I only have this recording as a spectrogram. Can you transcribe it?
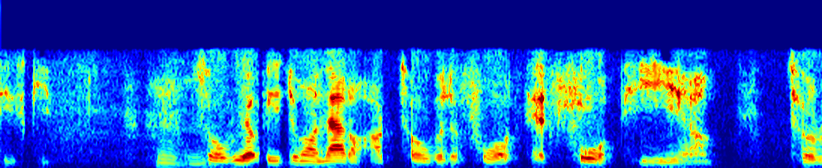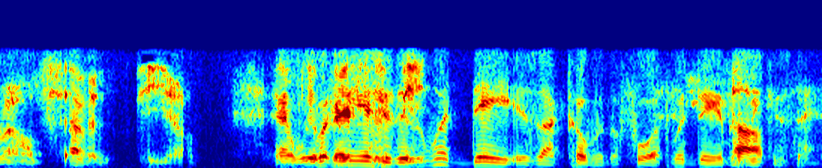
Peacekeepers. So we'll be doing that on October the fourth at four p.m. to around seven p.m. And we'll what, let me ask basically you be, what day is october the fourth what day of the Uh, week is that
